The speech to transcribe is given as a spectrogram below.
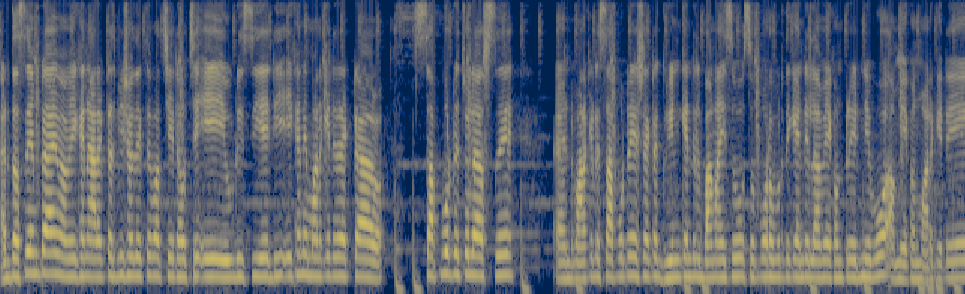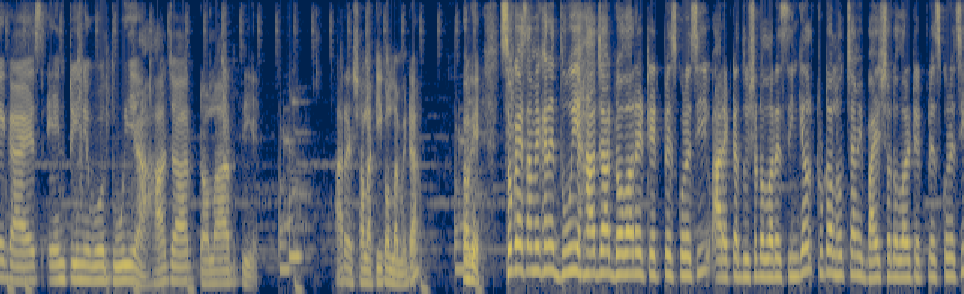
অ্যাট দ্য সেম টাইম আমি এখানে আরেকটা বিষয় দেখতে পাচ্ছি, এটা হচ্ছে এ ইউডিসি এডি এখানে মার্কেটের একটা সাপোর্টে চলে আসছে। অ্যান্ড মার্কেটে সাপোর্টে এসে একটা গ্রিন ক্যান্ডেল বানাইছো। সো পরবর্তী ক্যান্ডেল আমি এখন ট্রেড নেব। আমি এখন মার্কেটে গায়েস এন্ট্রি নেব দুই হাজার ডলার দিয়ে। আরে শালা, কি করলাম এটা? ওকে সো গাইস আমি এখানে দুই হাজার ডলারের ট্রেড প্লেস করেছি। আর একটা দুইশো ডলারের সিঙ্গেল টোটাল হচ্ছে আমি বাইশশো ডলারের ট্রেড প্লেস করেছি।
